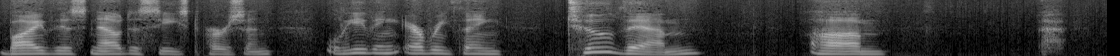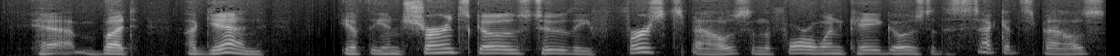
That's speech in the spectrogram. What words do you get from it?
by this now deceased person, leaving everything to them. Um, but again, if the insurance goes to the first spouse and the 401k goes to the second spouse,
